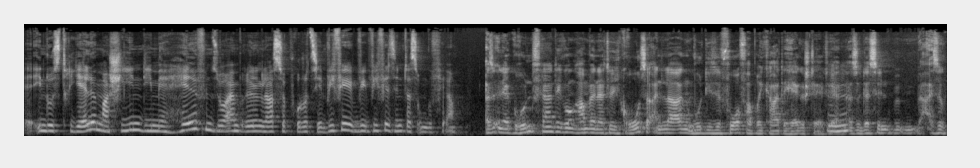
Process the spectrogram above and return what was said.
äh, industrielle Maschinen, die mir helfen, so ein Brillenglas zu produzieren? Wie viel, wie, wie viel sind das ungefähr? Also in der Grundfertigung haben wir natürlich große Anlagen, wo diese Vorfabrikate hergestellt werden. Mhm. Also das sind also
